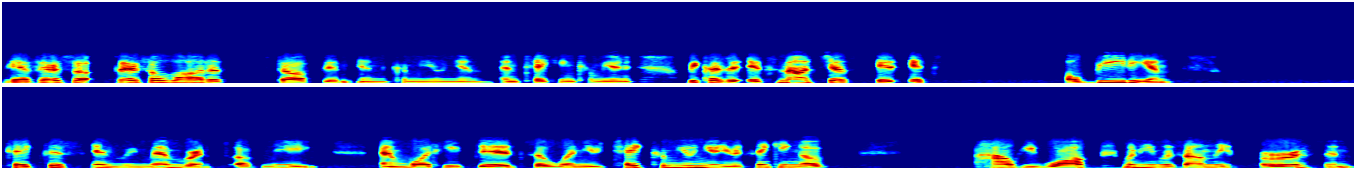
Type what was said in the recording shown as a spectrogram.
Yeah, there's a there's a lot of stuff in in communion and taking communion because it, it's not just it it's obedience. Take this in remembrance of me and what he did. So when you take communion, you're thinking of how he walked when he was on the earth and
